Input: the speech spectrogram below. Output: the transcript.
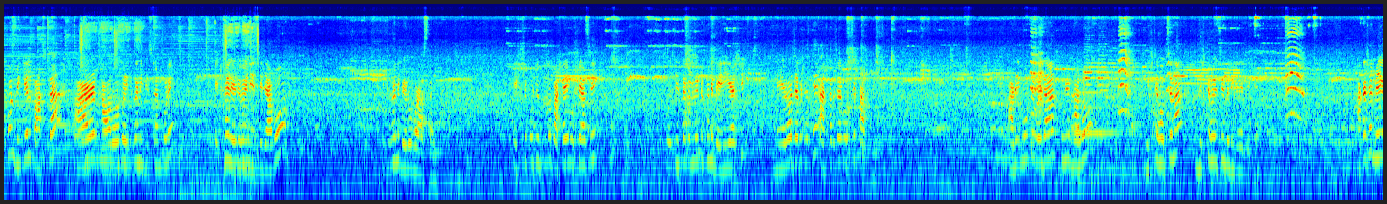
এখন বিকেল পাঁচটা আর খাওয়া দাওয়া করে একটুখানি বিশ্রাম করে একটুখানি রেডি হয়ে নিয়েছি, যাব। একটুখানি বেরোবো রাস্তায়। এসছে পর্যন্ত তো বাসায় বসে আছি। তো চিন্তা করলে একটুখানি বেরিয়ে আসি। মেয়েরাও যাবে সাথে, আর সাথে যাবে হচ্ছে পাত্রী আর এই মুহূর্তে ওয়েদার খুবই ভালো। বৃষ্টি হচ্ছে না, বৃষ্টি হয়েছিল বিকেলের দিকে। আকাশে মেঘ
